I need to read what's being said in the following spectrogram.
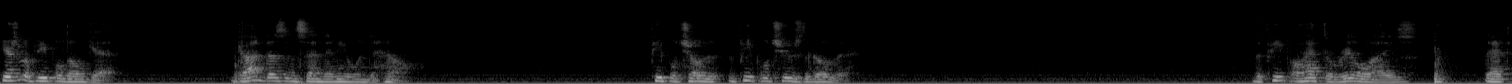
Here's what people don't get God doesn't send anyone to hell. People, chose, people choose to go there. the people have to realize that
